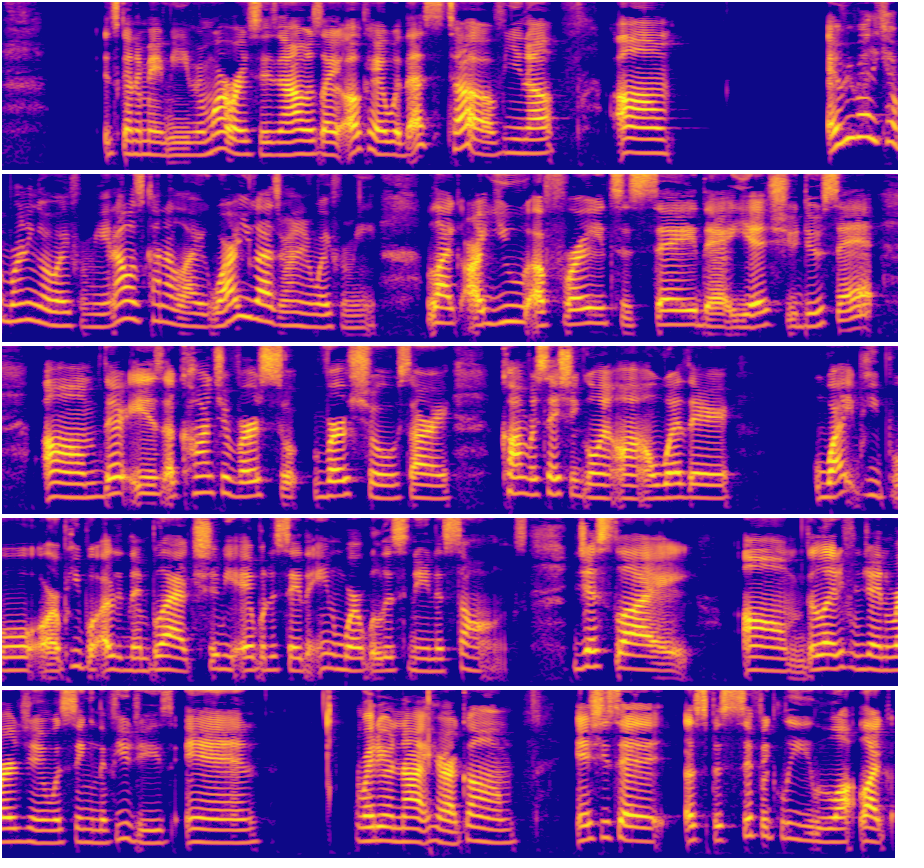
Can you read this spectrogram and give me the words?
it's gonna make me even more racist." And I was like, "Okay, well, that's tough, you know." Um, everybody kept running away from me. And i was kind of like why are you guys running away from me? Like are you afraid to say that yes you do say it? Um there is a controversial sorry conversation going on on whether white people or people other than black should be able to say the n word while listening to songs. Just like um the lady from jane virgin was singing the fugees and ready or not here i come. And she said a specifically lo- like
